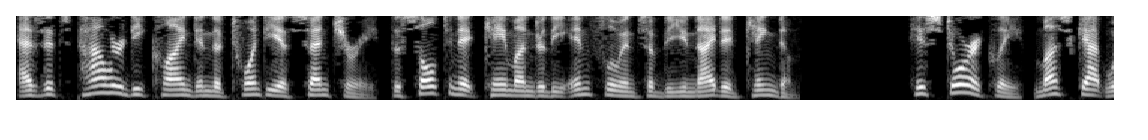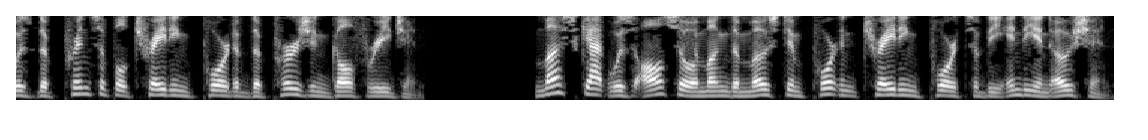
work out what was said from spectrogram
As its power declined in the 20th century, the Sultanate came under the influence of the United Kingdom. Historically, Muscat was the principal trading port of the Persian Gulf region. Muscat was also among the most important trading ports of the Indian Ocean.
